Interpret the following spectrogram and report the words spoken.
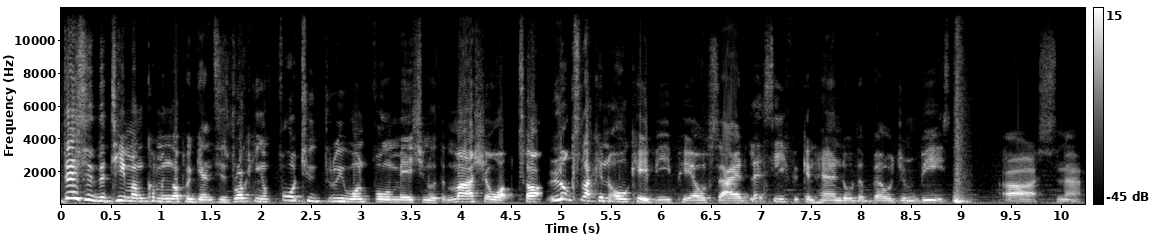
This is the team I'm coming up against. is rocking a 4-2-3-1 formation with Marshall up top. Looks like an okay BPL side. Let's see if we can handle the Belgian beast. Ah, snap.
